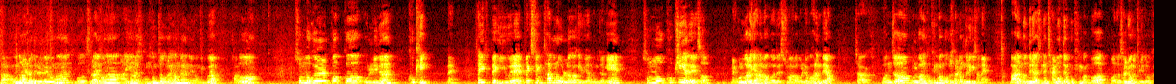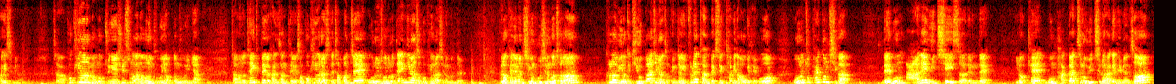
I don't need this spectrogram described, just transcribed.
자 오늘 알려드릴 내용은 뭐 드라이버나 아이언에서 공통적으로 해당되는 내용이고요. 바로 손목을 꺾어 올리는 코킹. 네. 테이크백 이후에 백스윙 탑으로 올라가기 위한 동작인 손목 코킹에 대해서 네, 올바르게 하는 방법에 대해서 좀 알아보려고 하는데요. 자 먼저 올바른 코킹 방법을 설명드리기 전에 많은 분들이 하시는 잘못된 코킹 방법 먼저 설명을 드리도록 하겠습니다. 자 코킹하는 방법 중에 실수가 나오는 부분이 어떤 부분이냐? 자 먼저 테이크백을 간 상태에서 코킹을 하실 때 첫 번째 오른손으로 당기면서 코킹을 하시는 분들 그렇게 되면 지금 보시는 것처럼 클럽이 이렇게 뒤로 빠지면서 굉장히 flat한 백스윙 탑이 나오게 되고 오른쪽 팔꿈치가 내 몸 안에 위치해 있어야 되는데 이렇게 몸 바깥으로 위치를 하게 되면서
